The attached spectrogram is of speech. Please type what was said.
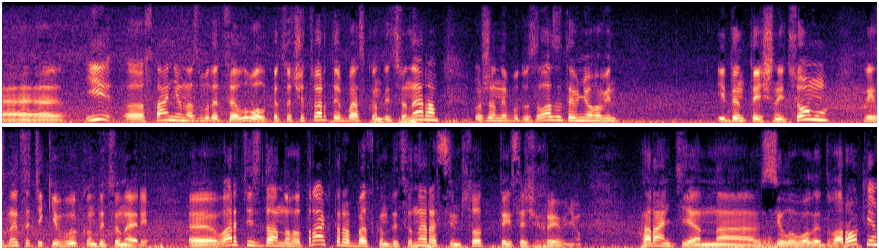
Е, і останній у нас буде це Lowell 504 без кондиціонера. Уже не буду залазити в нього. Він ідентичний цьому, різниця тільки в кондиціонері. Е, Вартість даного трактора без кондиціонера 700 тисяч гривень. Гарантія на сіловоли 2 роки.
